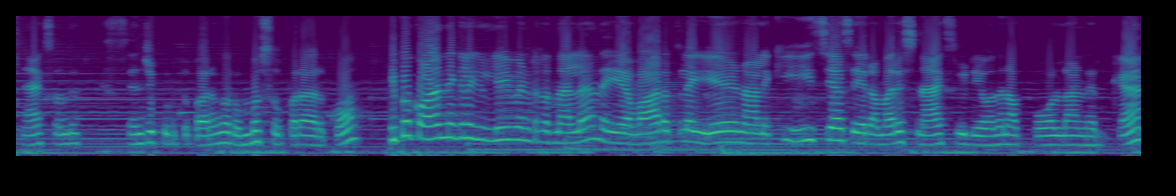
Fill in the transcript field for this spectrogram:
ஸ்நாக்ஸ் வந்து செஞ்சு கொடுத்து பாருங்க. ரொம்ப சூப்பராக இருக்கும். இப்போ குழந்தைங்களுக்கு லீவுன்றதுனால இந்த வாரத்தில் ஏழு நாளைக்கு ஈஸியாக செய்கிற மாதிரி ஸ்நாக்ஸ் வீடியோ வந்து நான் போடலான்னு இருக்கேன்.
